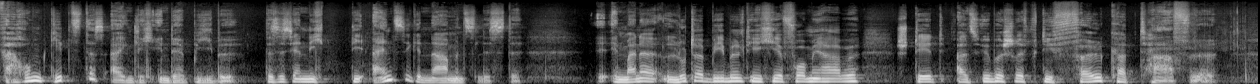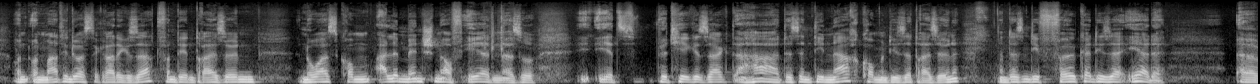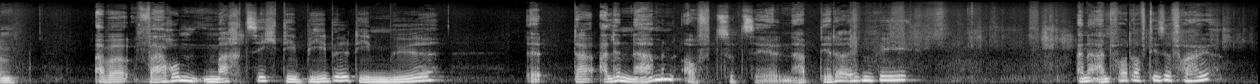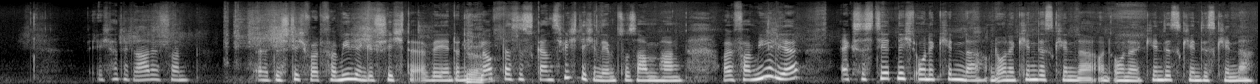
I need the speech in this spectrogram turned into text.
warum gibt es das eigentlich in der Bibel? Das ist ja nicht die einzige Namensliste. In meiner Lutherbibel, die ich hier vor mir habe, steht als Überschrift die Völkertafel. Und, und Martin, du hast ja gerade gesagt, von den drei Söhnen Noahs kommen alle Menschen auf Erden. Also jetzt wird hier gesagt, aha, das sind die Nachkommen dieser drei Söhne und das sind die Völker dieser Erde. Ähm, aber warum macht sich die Bibel die Mühe, äh, da alle Namen aufzuzählen? Habt ihr da irgendwie eine Antwort auf diese Frage? Ich hatte gerade schon äh, das Stichwort Familiengeschichte erwähnt. Und ja. ich glaube, das ist ganz wichtig in dem Zusammenhang. Weil Familie existiert nicht ohne Kinder und ohne Kindeskinder und ohne Kindeskindeskinder.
